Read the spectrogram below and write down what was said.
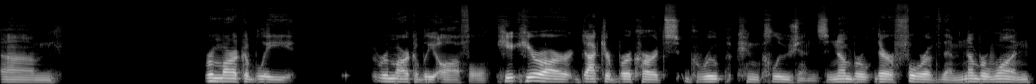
Um, remarkably, remarkably awful. Here, here are Dr. Burkhardt's group conclusions. Number, there are four of them. Number one.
